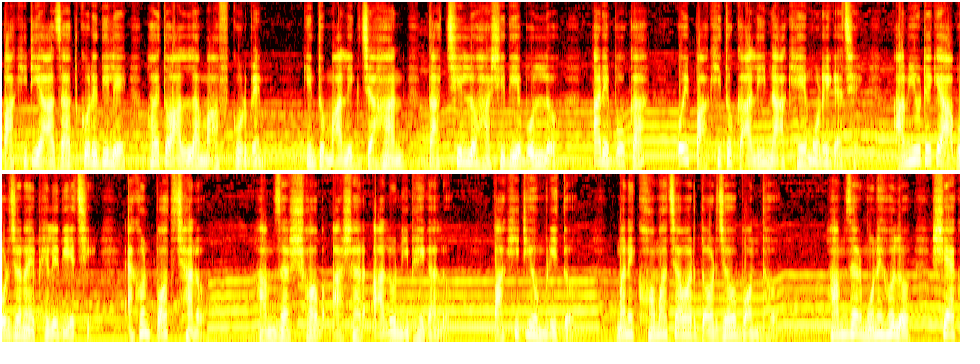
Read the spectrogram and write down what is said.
পাখিটি আজাদ করে দিলে হয়তো আল্লাহ মাফ করবেন। কিন্তু মালিক জাহান তাচ্ছিল্য হাসি দিয়ে বলল, আরে বোকা, ওই পাখি তো কালই না খেয়ে মরে গেছে। আমি ওটাকে আবর্জনায় ফেলে দিয়েছি। এখন পথ ছানো হামজার সব আশার আলো নিভে গেল। পাখিটিও মৃত। মানে ক্ষমা চাওয়ার দরজাও বন্ধ। হামজার মনে হলো, সে এক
